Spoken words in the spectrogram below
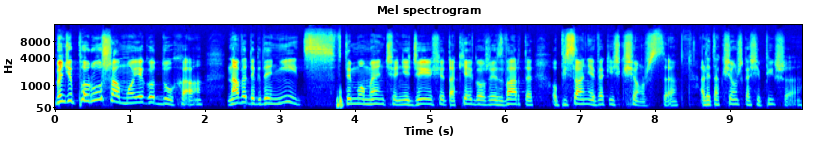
będzie poruszał mojego ducha, nawet gdy nic w tym momencie nie dzieje się takiego, że jest warte opisania w jakiejś książce, ale ta książka się pisze.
